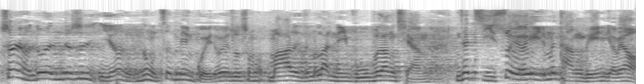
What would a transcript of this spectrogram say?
虽然很多人就是以那种那种正面鬼都会说什么妈的，什么烂泥扶不上墙，你才几岁而已，你们躺平有没有？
